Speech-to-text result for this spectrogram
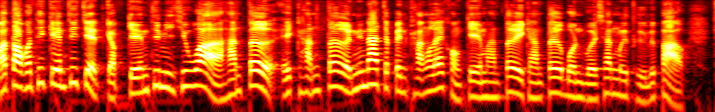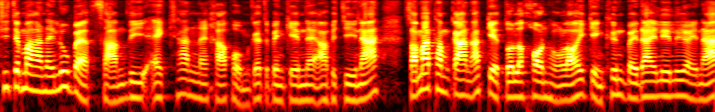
มาต่อกันที่เกมที่ 7 กับเกมที่มีชื่อว่า Hunter x Hunter นี่น่าจะเป็นครั้งแรกของเกม Hunter x Hunter บนเวอร์ชันมือถือหรือเปล่า ที่จะมาในรูปแบบ 3D Action นะครับผมก็จะเป็นเกมใน RPG นะ สามารถทำการอัปเกรดตัวละครของเราให้เก่งขึ้นไปได้เรื่อยๆนะ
